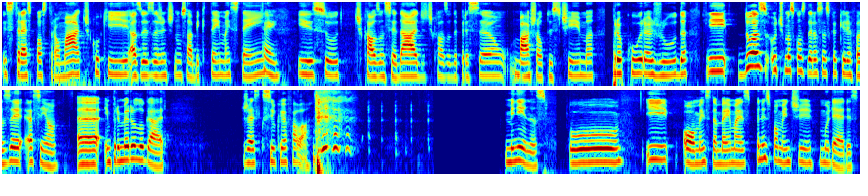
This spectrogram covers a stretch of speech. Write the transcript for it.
estresse pós-traumático, que às vezes a gente não sabe que tem, mas tem. Tem. Isso te causa ansiedade, te causa depressão, hum. baixa autoestima, procura ajuda. E duas últimas considerações que eu queria fazer é assim, ó. É, em primeiro lugar, já esqueci o que eu ia falar. Meninas, o e homens também, mas principalmente mulheres.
